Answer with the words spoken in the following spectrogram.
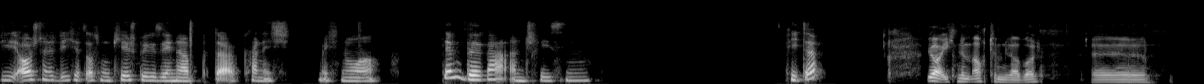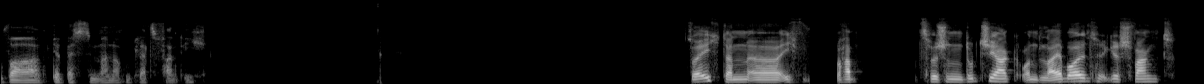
die Ausschnitte, die ich jetzt aus dem Kielspiel gesehen habe, da kann ich mich nur dem Bürger anschließen. Peter? Ja, ich nehme auch Tim Labold. Äh, war der beste Mann auf dem Platz, fand ich. Soll ich? Dann, äh, ich habe zwischen Duciak und Leibold geschwankt.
